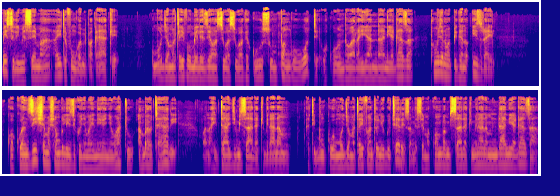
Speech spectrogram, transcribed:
Misri imesema haitafungua mipaka yake. Umoja wa Mataifa umeelezea wasiwasi wake kuhusu mpango wote wa kuondoa raia ndani ya Gaza pamoja na mapigano Israel kwa kuanzisha mashambulizi kwenye maeneo yenye watu ambayo tayari wanahitaji misaada ya kibinadamu. Katibu mkuu wa Umoja wa Mataifa Antonio Guterres amesema kwamba misaada ya kibinadamu ndani ya Gaza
